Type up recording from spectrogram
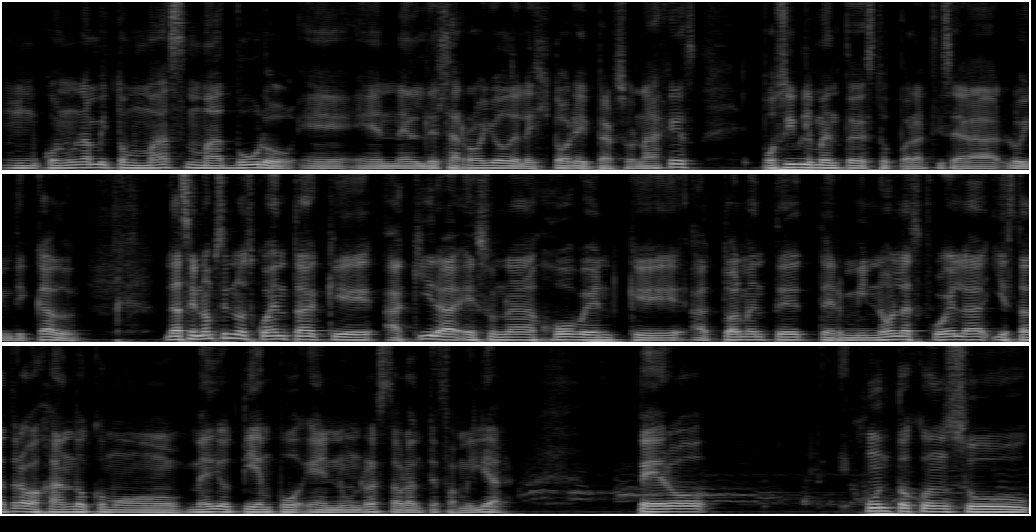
mm, con un ámbito más maduro eh, en el desarrollo de la historia y personajes, posiblemente esto para ti sea lo indicado. La sinopsis nos cuenta que Akira es una joven que actualmente terminó la escuela y está trabajando como medio tiempo en un restaurante familiar pero junto con su,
